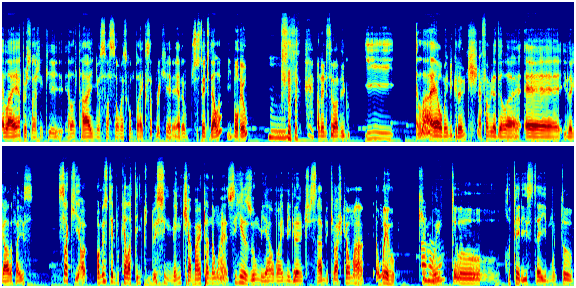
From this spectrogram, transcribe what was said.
Ela é a personagem que ela tá em uma situação mais complexa, porque era o sustento dela e morreu, Uhum. além de ser um amigo. E ela é uma imigrante, a família dela é ilegal no país. Só que, ao, ao mesmo tempo que ela tem tudo isso em mente, a Marta não é, se resume a uma imigrante, sabe? Que eu acho que é, uma, é um erro. Que Aham. muito roteirista e muito.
